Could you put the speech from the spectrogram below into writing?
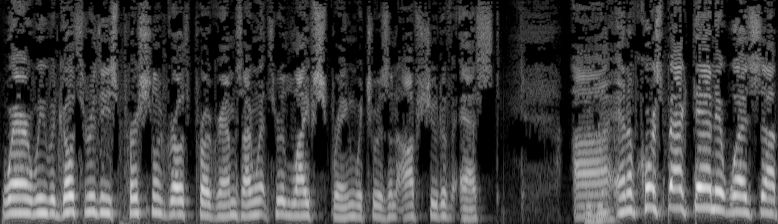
where we would go through these personal growth programs. I went through LifeSpring, which was an offshoot of EST. Uh, mm-hmm. And of course, back then it was uh,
